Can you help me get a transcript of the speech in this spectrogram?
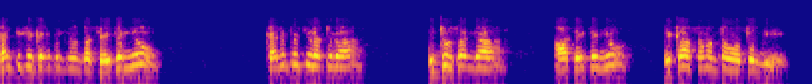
కంటికి కనిపించినంత చైతన్యం కనిపించినట్టుగా ఉధృతంగా ఆ చైతన్యం వికాసవంతం అవుతుంది.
